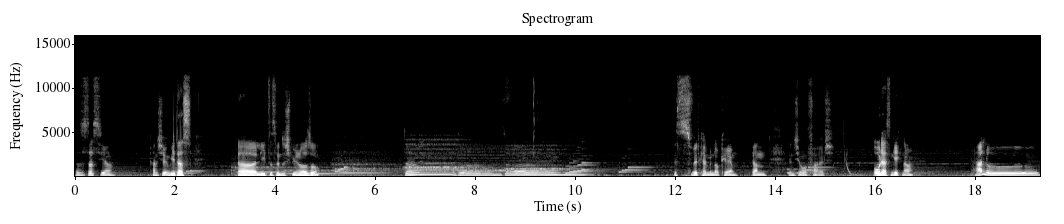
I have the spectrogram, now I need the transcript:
Was ist das hier? Kann ich irgendwie das äh, Lied des Windes spielen oder so? Da, da, Es wird kein Wind, okay. Dann bin ich aber falsch. Oh, da ist ein Gegner. Hallo.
